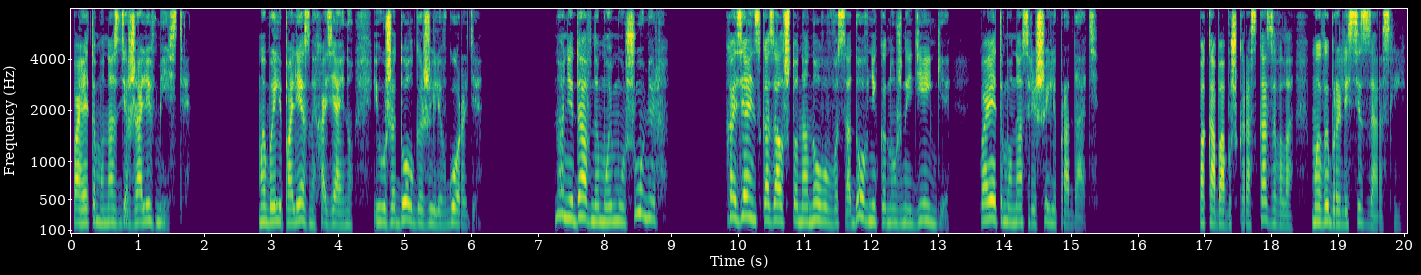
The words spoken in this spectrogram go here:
поэтому нас держали вместе. Мы были полезны хозяину и уже долго жили в городе. Но недавно мой муж умер. Хозяин сказал, что на нового садовника нужны деньги, поэтому нас решили продать. Пока бабушка рассказывала, мы выбрались из зарослей.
